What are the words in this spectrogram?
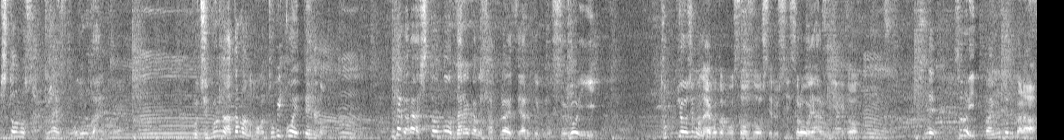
人のサプライズに驚かへんのよ、もう自分の頭の方が飛び越えてんの、だから人の誰かのサプライズやる時もすごい突拍子もないことも想像してるしそれをやるんやけど、でそれをいっぱい見てるから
